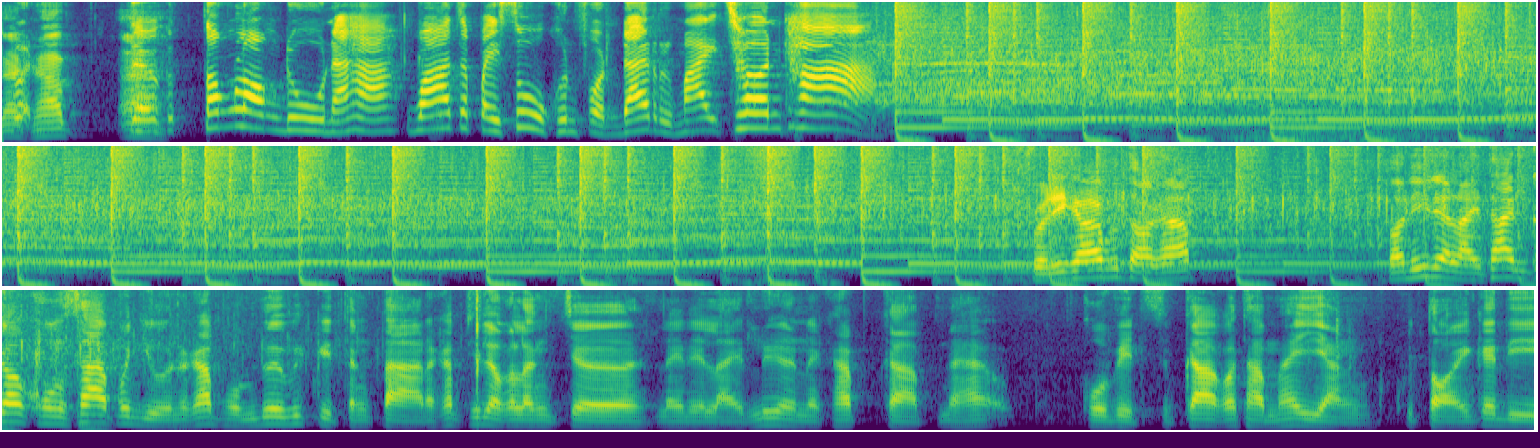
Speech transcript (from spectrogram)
นะครับอะ เดี๋ยวต้องลองดูนะคะ ว่าจะไปสู้คุณฝนได้หรือไม่เชิญค่ะ สวัสดีครับคุณต่อครับ ตอนนี้หลายๆท่านก็คงทราบกันอยู่นะครับ ผมด้วยวิกฤตต่างๆนะครับ ที่เรากำลังเจอในหลายๆเรื่องนะครับกับนะฮะโควิด -19 ก็ทำให้อย่างคุณต่อเองก็ดี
